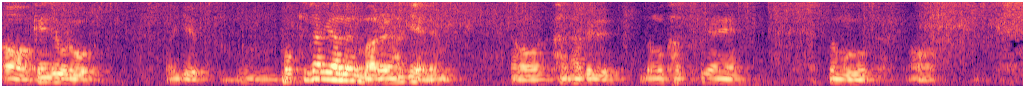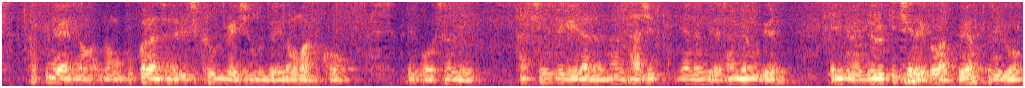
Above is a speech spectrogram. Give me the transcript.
어, 개인적으로 이게 음, 복귀작이라는 말을 하기에는 어, 가- 다들 너무 각 분야에 너무 어, 각 분야에서 너무 굳건한 자리를 지키고 계신 분들이 너무 많고 그리고 저희 같이 힘들게 일하는 한 40여 명들의 장병들 이름에 누를 끼치게 될 것 같고요. 그리고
